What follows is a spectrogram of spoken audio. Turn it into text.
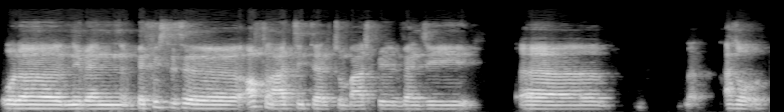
Oder neben befristete Aufenthaltstitel zum Beispiel, wenn sie äh, also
